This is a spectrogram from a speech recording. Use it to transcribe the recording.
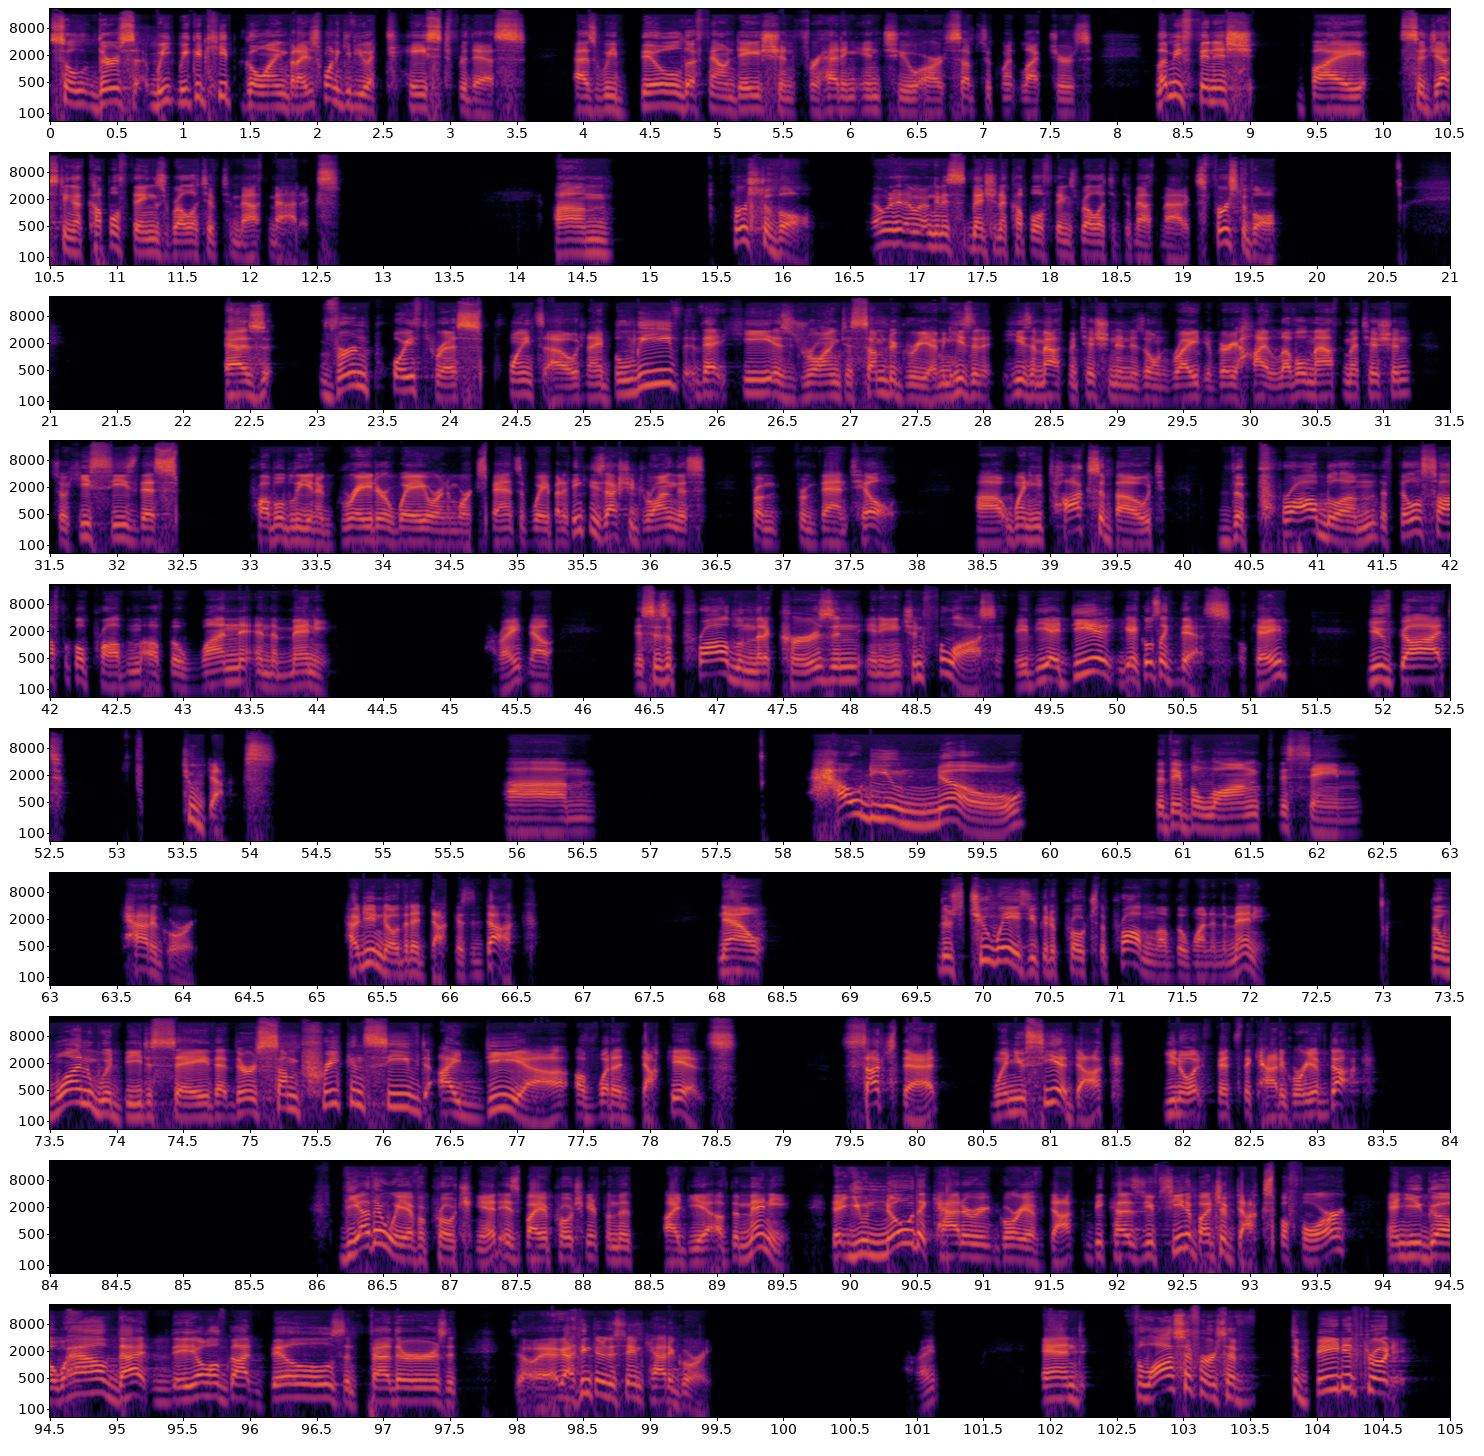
so there's, we, we could keep going, but I just want to give you a taste for this as we build a foundation for heading into our subsequent lectures. Let me finish by suggesting a couple things relative to mathematics. Um, first of all, I'm going to mention a couple of things relative to mathematics. First of all, as Vern Poythress points out, and I believe that he is drawing to some degree, I mean, he's a, he's a mathematician in his own right, a very high level mathematician, so he sees this probably in a greater way or in a more expansive way, but I think he's actually drawing this from, from Van Til uh, when he talks about the problem, the philosophical problem of the one and the many. All right, now, this is a problem that occurs in, in ancient philosophy. The idea, it goes like this, okay? You've got two ducks. Um, how do you know that they belong to the same category. How do you know that a duck is a duck? Now, there's two ways you could approach the problem of the one and the many. The one would be to say that there's some preconceived idea of what a duck is, such that when you see a duck, you know it fits the category of duck. The other way of approaching it is by approaching it from the idea of the many, that you know the category of duck because you've seen a bunch of ducks before, and you go, well, that they all got bills and feathers, and so I think they're the same category. All right, and philosophers have debated throughout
